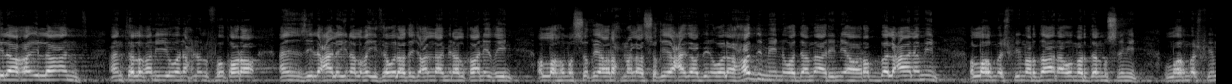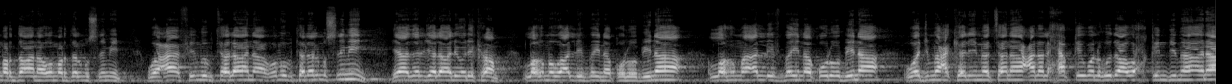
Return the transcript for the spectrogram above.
إله إلا أنت أنت الغني ونحن الفقراء أنزل علينا الغيث ولا تجعلنا من القانطين اللهم سقيا رحمة لا سقيا عذاب ولا هدم ودمار يا رب العالمين اللهم اشف مرضانا ومرضى المسلمين. اللهم اشف مرضانا ومرضى المسلمين. وعاف مبتلانا ومبتلى المسلمين. يا ذا الجلال والإكرام. اللهم وألف بين قلوبنا. اللهم ألف بين قلوبنا. واجمع كلمتنا على الحق والهدى. واحقن دماءنا.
